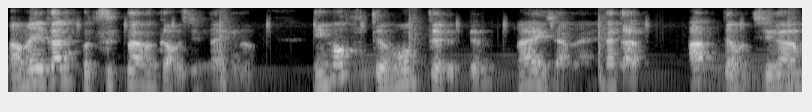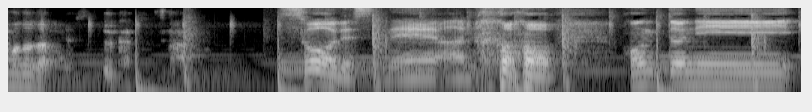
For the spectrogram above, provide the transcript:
アメリカでも普通なのかもしれないけど、日本ってモーテルってないじゃない？なんか、あっても違うものだったりするからさ。そうですねあの本当に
